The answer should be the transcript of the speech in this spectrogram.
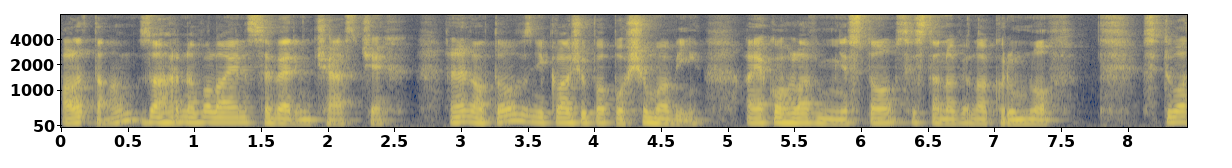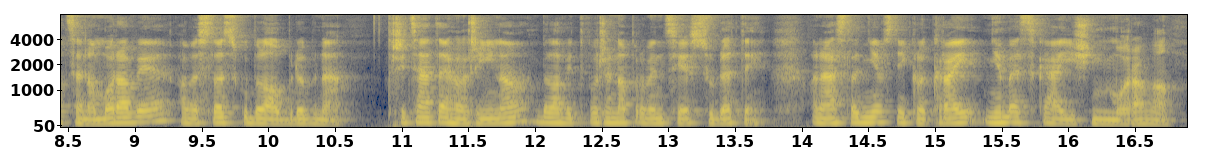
Ale tam zahrnovala jen severní část Čech. Hned na to vznikla župa po Šumaví a jako hlavní město si stanovila Krumlov. Situace na Moravě a ve Slezsku byla obdobná. 30. října byla vytvořena provincie Sudety a následně vznikl kraj Německá Jižní Morava.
